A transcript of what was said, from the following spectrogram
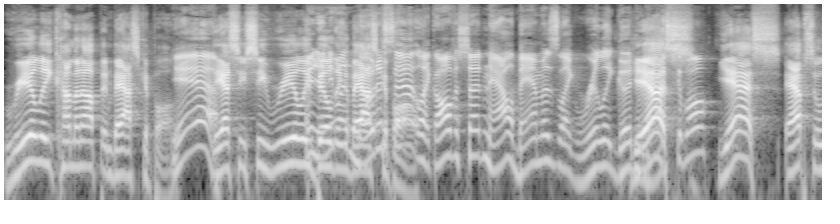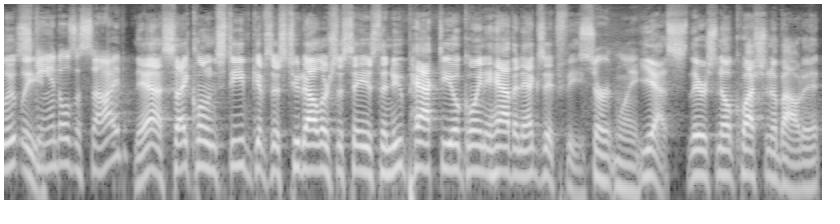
really coming up in basketball. Yeah. the SEC really Did building a basketball. That? Like all of a sudden, Alabama's like really good in basketball. yes, absolutely. Scandals aside, Yeah, Cyclone Steve gives us two dollars to say, is the new Pac deal going to have an exit fee? certainly. Yes, there's no question about it.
